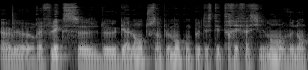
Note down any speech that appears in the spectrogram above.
le réflexe de Galant, tout simplement, qu'on peut tester très facilement en venant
